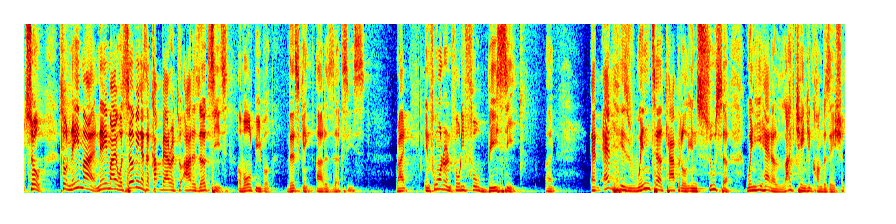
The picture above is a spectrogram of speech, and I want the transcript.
So, so Nehemiah, Nehemiah was serving as a cupbearer to Artaxerxes, of all people, this king, Artaxerxes, right? In 444 BC, right? and at his winter capital in Susa when he had a life changing conversation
